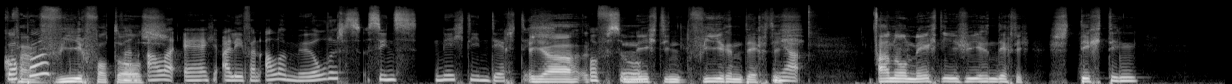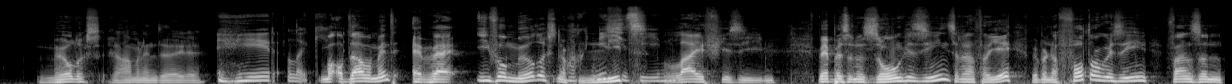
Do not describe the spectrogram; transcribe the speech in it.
koppen van vier van foto's. alle eigen... Allee, van alle Mulders sinds 1930. Ja, Of zo. 1934. Ja. Anno 1934. Stichting Mulders, Ramen en Deuren. Heerlijk. Maar op dat moment hebben wij Ivo Mulders nog, Nog niet niet, gezien. live gezien. We hebben zijn zoon gezien, zijn atelier. We hebben een foto gezien van zijn,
